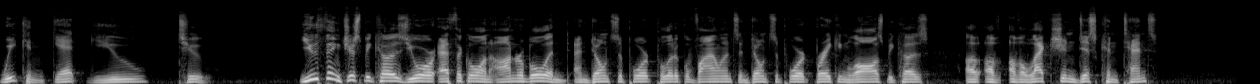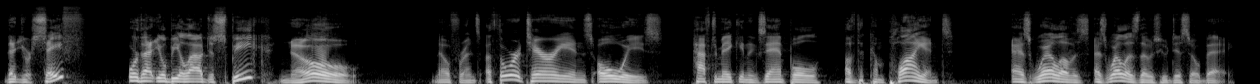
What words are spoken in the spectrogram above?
we can get you too. You think just because you're ethical and honorable and, and don't support political violence and don't support breaking laws because of, of, of election discontent that you're safe or that you'll be allowed to speak? No. No, friends. Authoritarians always have to make an example of the compliant as well as as well as those who disobey.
